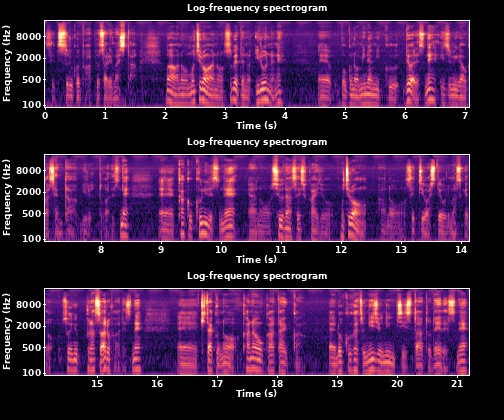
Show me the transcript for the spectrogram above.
ー、設置することを発表されました。まあ、あのもちろんあの全てのいろんなね、えー、僕の南区ではですね泉ヶ丘センタービルとかですね、えー、各区にですねあの集団接種会場もちろんあの設置はしておりますけどそれにプラスアルファですね、え、北区の金岡体育館6月22日スタートでですね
